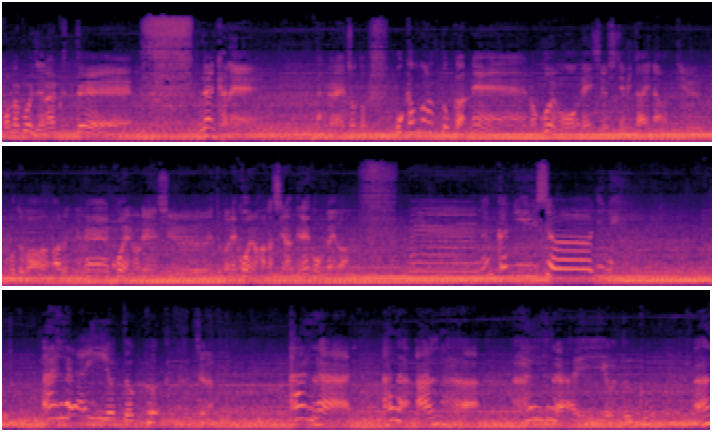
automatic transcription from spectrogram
えこんな声じゃなくてなんかねなんかねちょっとオカマとかねの声も練習してみたいなっていうことがあるんでね。声の練習とかね声の話なんでね今回は。うーんなんかねそうでね。あらいい男。じゃなあらあらあらあらいい男。あ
